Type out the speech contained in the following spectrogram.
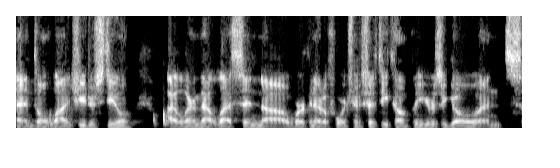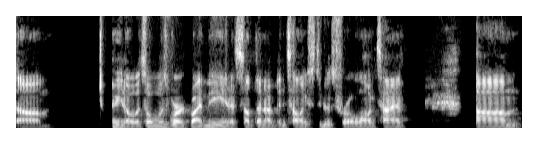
and don't lie cheat or steal. I learned that lesson uh, working at a fortune 50 company years ago. And um, you know it's always worked by me and it's something i've been telling students for a long time. Um,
